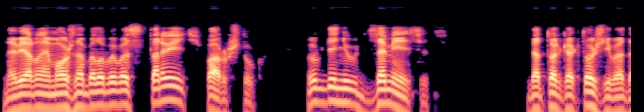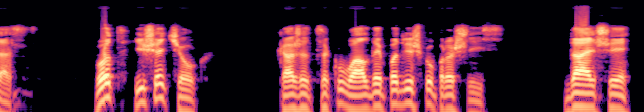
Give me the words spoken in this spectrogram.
Наверное, можно было бы восстановить пару штук. Ну, где-нибудь за месяц. Да только кто же его даст? Вот и шачок. Кажется, кувалдой по движку прошлись. Дальше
